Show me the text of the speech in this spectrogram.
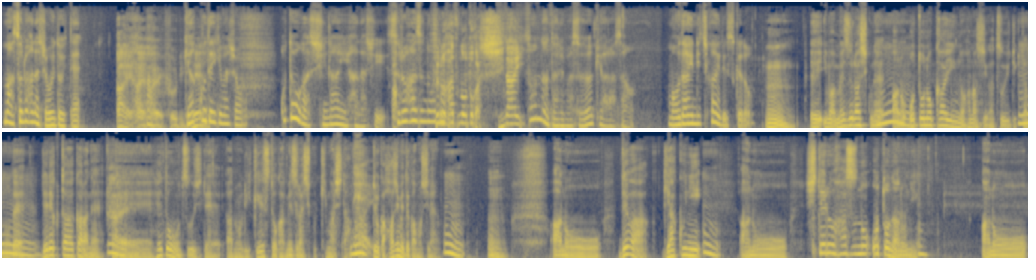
まあ、その話置いといて。はいはいはい、風鈴ね。逆でいきましょう。音がしない話。するはずの音すが。るはずの音がしない。そんなんってあります？木原さん。まあ、お題に近いですけど。うん。えー今珍しくね、うんあの、音の会員の話が続いてきたので、うんディレクターからね、はいえーヘッドホンを通じて、あの、リクエストが珍しく来ました。ねというか初めてかもしれん。うん。うん。あのーでは逆に、うんあのーしてるはずの音なのに、あのー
